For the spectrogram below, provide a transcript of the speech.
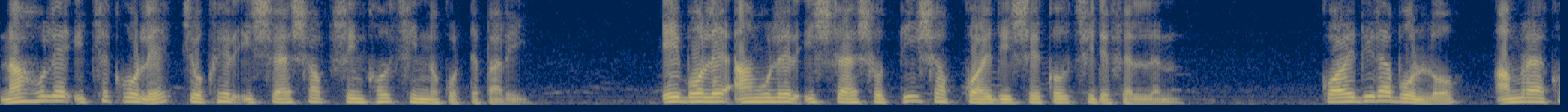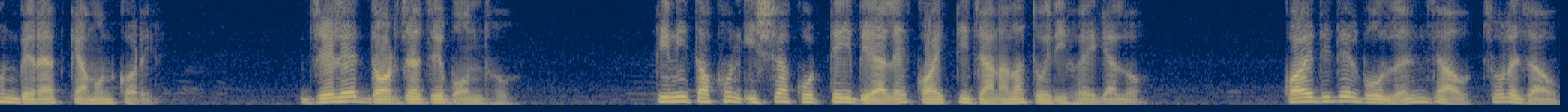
না হলে ইচ্ছা করলে চোখের ইশরায় সব শৃঙ্খল ছিন্ন করতে পারি। এই বলে আঙুলের ইশরায় সত্যিই সব কয়েদি শেকল ছিঁড়ে ফেললেন। কয়েদিরা বলল, আমরা এখন বেড়াত কেমন করে? জেলের দরজা যে বন্ধ। তিনি তখন ইশরা করতেই দেয়ালে কয়েকটি জানালা তৈরি হয়ে গেল। কয়েদিদের বললেন, যাও, চলে যাও।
